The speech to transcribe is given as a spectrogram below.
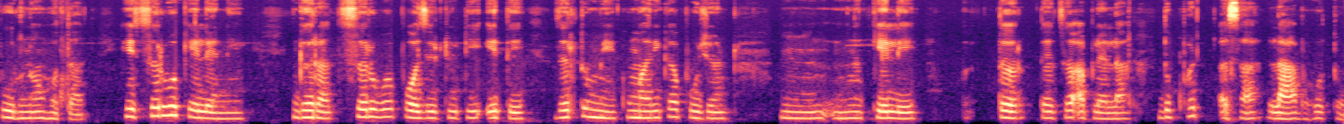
पूर्ण होतात. हे सर्व केल्याने घरात सर्व पॉझिटिव्हिटी येते. जर तुम्ही कुमारिका पूजन केले तर त्याचं आपल्याला दुप्पट असा लाभ होतो.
